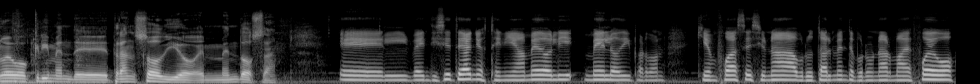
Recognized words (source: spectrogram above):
Nuevo crimen de transodio en Mendoza. El 27 años tenía Melody, Melody perdón, quien fue asesinada brutalmente por un arma de fuego.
